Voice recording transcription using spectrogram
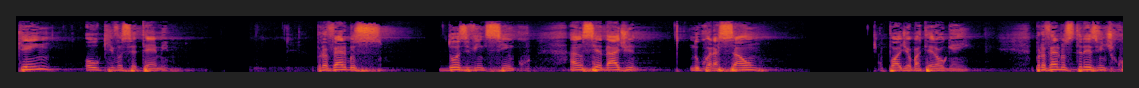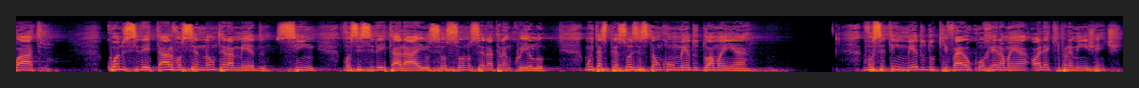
quem ou o que você teme? Provérbios 12, 25. A ansiedade no coração pode abater alguém. Provérbios 3, 24. Quando se deitar, você não terá medo. Sim, você se deitará e o seu sono será tranquilo. Muitas pessoas estão com medo do amanhã. Você tem medo do que vai ocorrer amanhã. Olha aqui para mim, gente.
